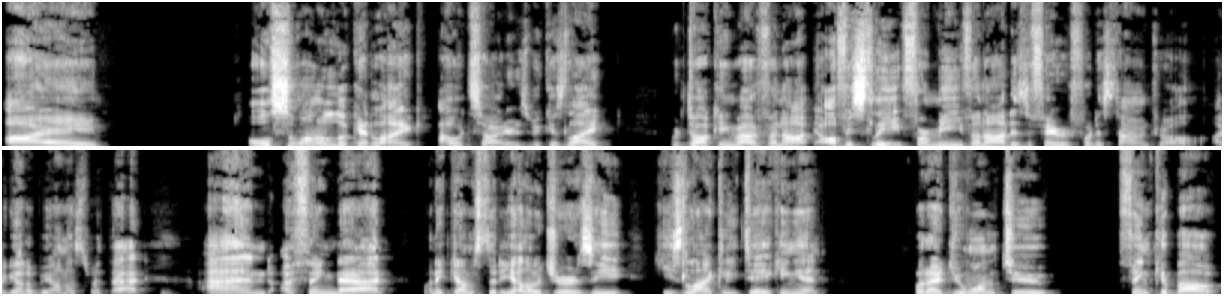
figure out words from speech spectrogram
I also want to look at like outsiders because like we're talking about Van Aert. Obviously, for me, Van Aert is a favorite for this time trial. I got to be honest with that. And I think that when it comes to the yellow jersey, he's likely taking it. But I do want to think about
